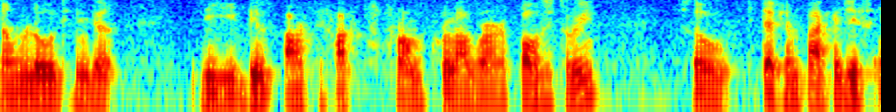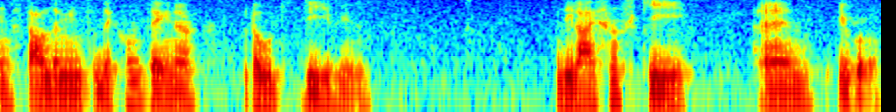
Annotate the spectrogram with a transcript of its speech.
downloading the build artifacts from Collabora repository. So the Debian packages, install them into the container, load the, the license key, and you go.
